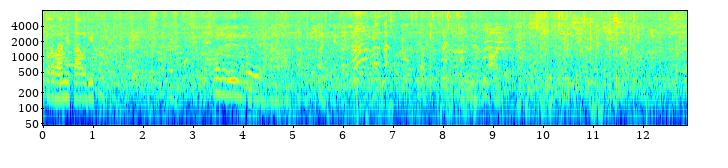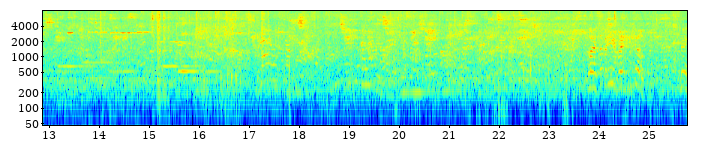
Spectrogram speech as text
Ganito karami tao dito. Oh, somebody here ready to go. There,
